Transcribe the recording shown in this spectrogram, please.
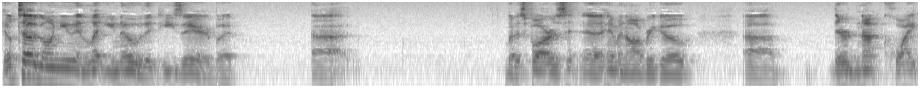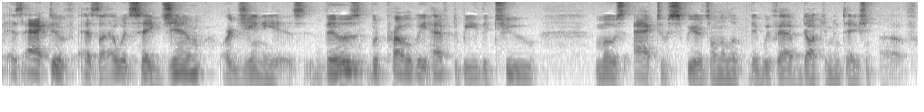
He'll tug on you and let you know that he's there. But uh, but as far as uh, him and Aubrey go, uh, they're not quite as active as I would say Jim or Jenny is. Those would probably have to be the two most active spirits on the look that we've had documentation of.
